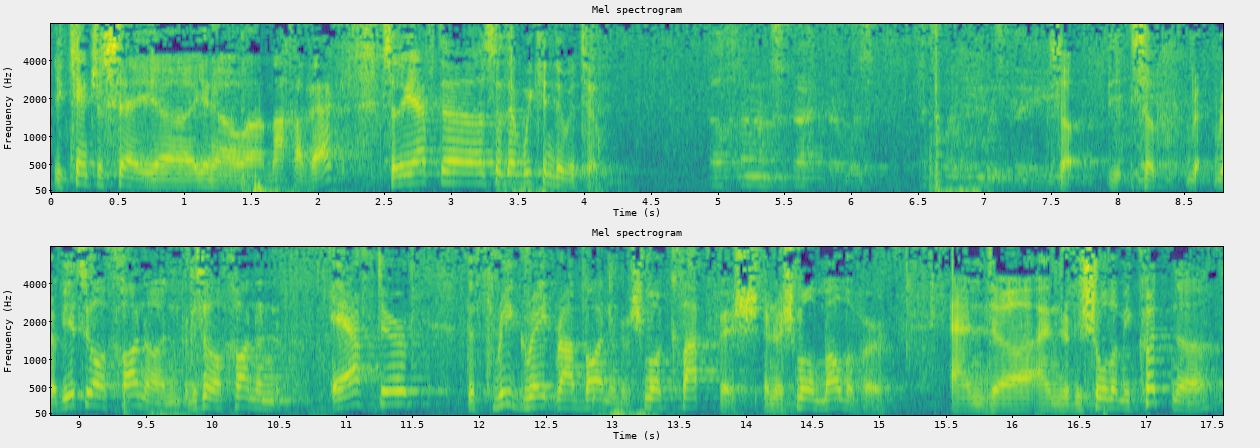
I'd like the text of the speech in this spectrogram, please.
You can't just say, uh, you know, uh, machavek. So they have to, so that we can do it too. Elchanan Spector was, he was the. So, so Rabbi Yitzchak Elchanan, Rabbi Yitzchak Elchanan, after the three great rabbanim, Rabbi Shmuel Klepfish and Rabbi Shmuel Moliver, and uh, and Rabbi Shula Mikutna,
